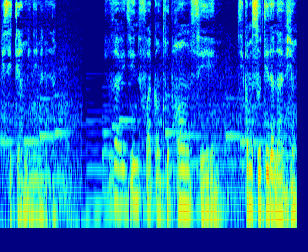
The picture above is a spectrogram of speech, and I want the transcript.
Mais c'est terminé maintenant. Je vous avais dit une fois qu'entreprendre, c'est, c'est comme sauter d'un avion.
